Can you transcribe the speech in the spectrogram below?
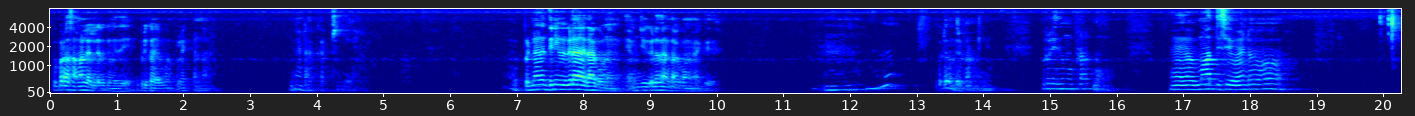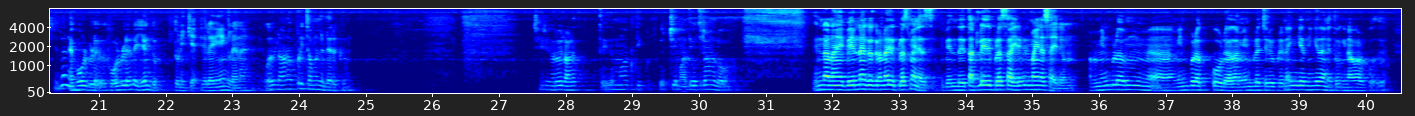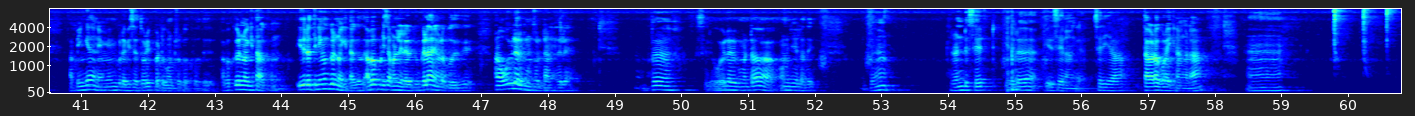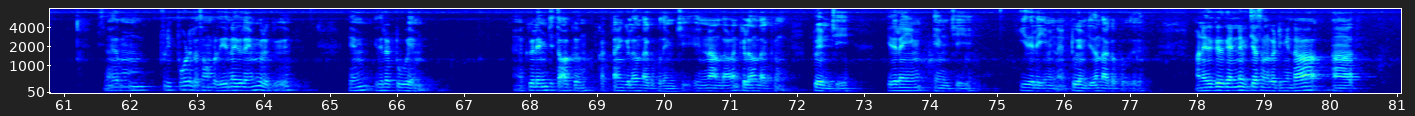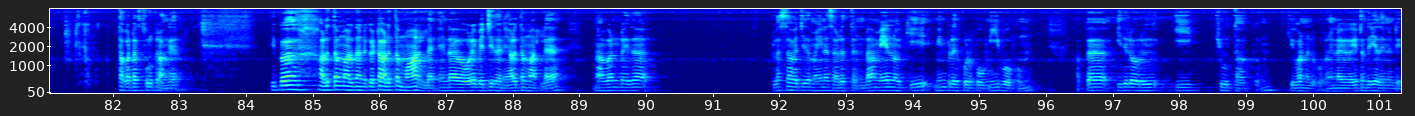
சூப்பராக சமலில் இருக்கும் இது. இப்படி கலெக்ட் பண்ணாங்க என்னடா கட்டுறது எப்படினாலும் திணிவு கீழே தான் தாக்கணும். எம்ஜி கீழே தான் தாக்கணும் எனக்கு. விட்டு வந்திருக்காங்க ஒரு வேளை எதுவும் அப்படா இருக்குமோ மாற்றி செய்ய வேண்டாம் இதுதானே ஹோல் பிளே ஹோல் விளையில் இயங்கும் துணிக்க இதில் இயங்கலைண்ணே ஒரு ஆனால் எப்படி சமநிலையில் இருக்குது சரி ஒரு வேளை அடுத்த இதை மாற்றி வெற்றியை மாற்றி வச்சுட்டாங்களோ என்ன நான் இப்போ என்ன கேட்குறேன்னா இது ப்ளஸ் மைனஸ் இப்போ இந்த தட்டில் இது ப்ளஸ் ஆகிடும் இது மைனஸ் ஆகிடும் அப்போ மின்புலம் மின்புல கோடு அதான் மின்புல செலவு அப்படின்னா இங்கே இங்கே தானே தூக்கினா போகுது அப்போ இங்கே தான் மீன்குள்ள விசை தொழிற்பட்டு கொண்டிருக்க போகுது அப்போ கீழ் நோக்கி தாக்கும். இதில் திணிவும் கீழ் நோக்கி தாக்குது. அப்போ இப்படி சமநிலையில் இருக்கும். கீழே தானே போகுது. ஆனால் ஓய்வில் இருக்குன்னு சொல்லிட்டாங்க இதில். இப்போ சரி ஓய்வில் இருக்குமெண்டா ஒன்றும் செய்யலாது. இப்போ ரெண்டு செட் இதில் இது செய்கிறாங்க சரியா? தகடை குறைக்கிறாங்கடா. இது இப்படி போடலை சாம்பிடுது என்ன இதில் எம் இருக்குது எம் இதில் டூ எம் கீழே எம்ஜி தாக்கும். கட்டாயம் கீழே தான் தாக்க போகுது எம்ஜி என்ன இருந்தாலும் கீழே தான் தாக்கும் டூ எம்ஜி இதுலேயும் எம்ஜி இதுலேயும் என்ன? டூ எம்ஜி தான் தாக்க போகுது. ஆனால் இதுக்கு இதுக்கு என்ன வித்தியாசம்னு கேட்டிங்கன்னா தகட்டாக சுருக்குறாங்க. இப்போ அழுத்தம் மாறுதான்னு கேட்டால் அழுத்தம் மாறல. ஏன்டா ஒரே வெற்றி தானே அழுத்தம் மாறல. நான் வந்து இதை ப்ளஸ்ஸாக வச்சு இதை மைனஸ் அடுத்துண்டா மேல் நோக்கி மின்புலத்து கூட போகும் ஈ போகும். அப்போ இதில் ஒரு இ கியூ தாக்கும் கியூவான்னு ஒன்னு எனக்கு ஏற்றம் தெரியாது என்னண்டு.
